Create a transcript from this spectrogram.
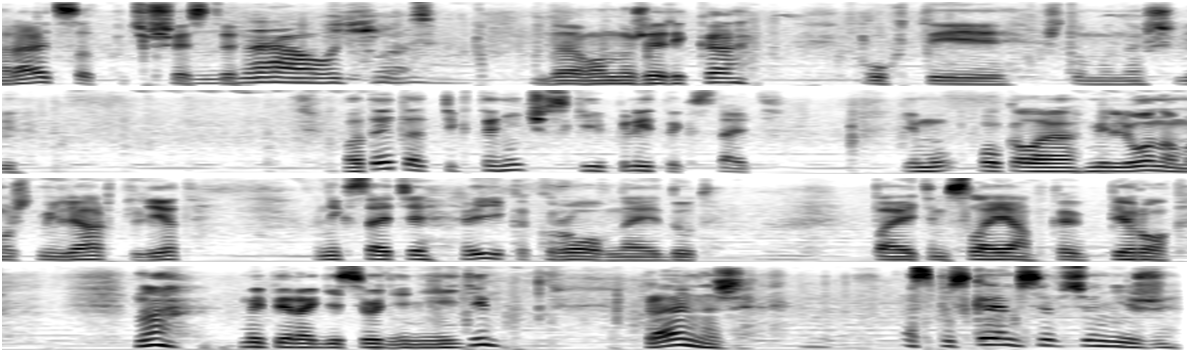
Нравится от путешествия? Да, очень. Да, вон уже река. Ух ты, что мы нашли. Вот это тектонические плиты, кстати. Ему около миллиона, может миллиард лет. Они, кстати, видите, как ровно идут по этим слоям, как пирог. Но мы пироги сегодня не едим. Правильно же? А спускаемся все ниже.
